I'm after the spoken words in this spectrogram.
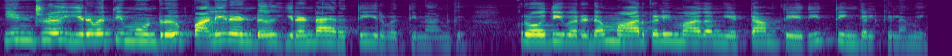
இன்று இருபத்தி மூன்று பனிரெண்டு இரண்டாயிரத்தி இருபத்தி நான்கு. குரோதி வருடம் மார்கழி மாதம் எட்டாம் தேதி திங்கட்கிழமை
